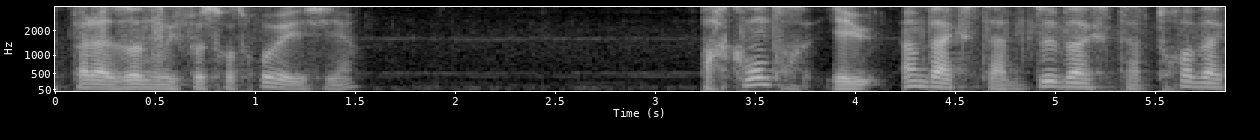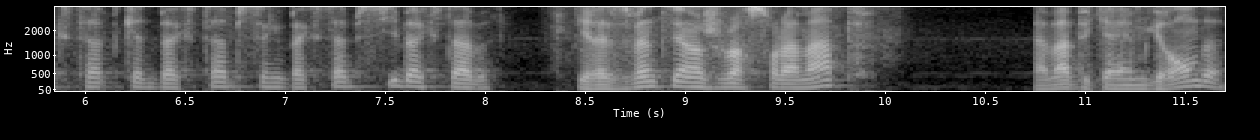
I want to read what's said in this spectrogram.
C'est pas la zone où il faut se retrouver ici. hein. Par contre, il y a eu un backstab, deux backstab, trois backstab, quatre backstab, cinq backstab, six backstab. Il reste 21 joueurs sur la map. La map est quand même grande.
